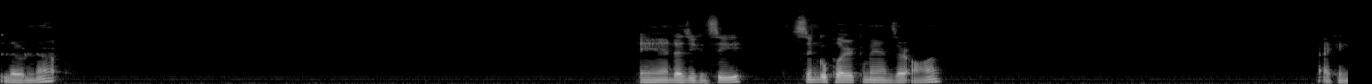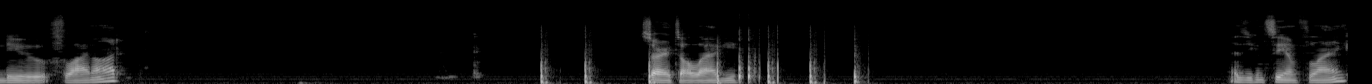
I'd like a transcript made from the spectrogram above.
Loading up. And as you can see, single player commands are on. I can do fly mod. Sorry, it's all laggy. As you can see, I'm flying.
